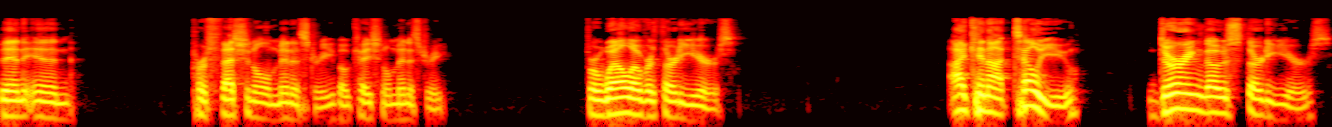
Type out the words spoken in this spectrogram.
been in professional ministry, vocational ministry, for well over 30 years. I cannot tell you during those 30 years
